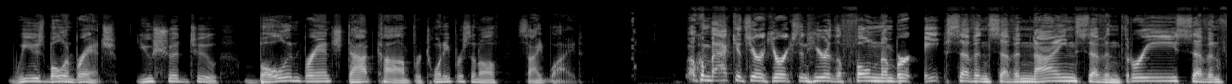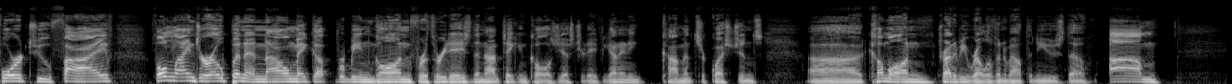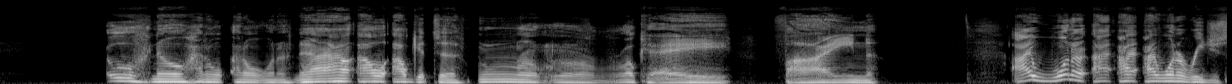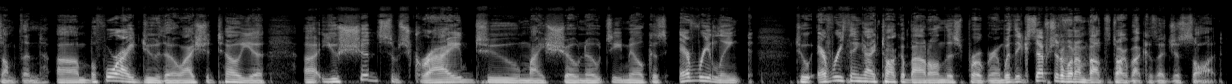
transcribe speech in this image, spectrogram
We use Boll and Branch. You should too. Bollandbranch.com for 20% off site wide. Welcome back. It's Erick Erickson here. The phone number 877-973-7425. Phone lines are open and I'll make up for being gone for three days and not taking calls yesterday. If you got any comments or questions, uh, come on, try to be relevant about the news though. Um, oh no, I don't, I don't want to. Now I'll, I'll get to. Okay, fine. I want to I, I, I want to read you something. Um, before I do, though, I should tell you uh, you should subscribe to my show notes email because every link to everything I talk about on this program, with the exception of what I'm about to talk about because I just saw it,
